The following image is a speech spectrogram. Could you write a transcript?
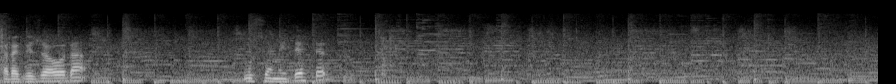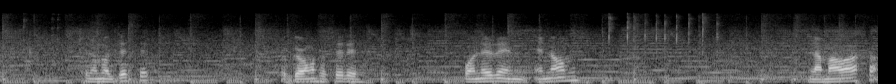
para que yo ahora use mi tester. Tenemos el tester. Lo que vamos a hacer es poner en, en ohms la más baja.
